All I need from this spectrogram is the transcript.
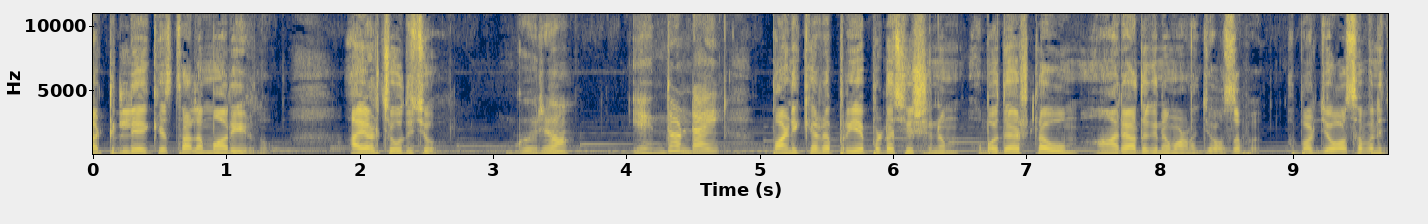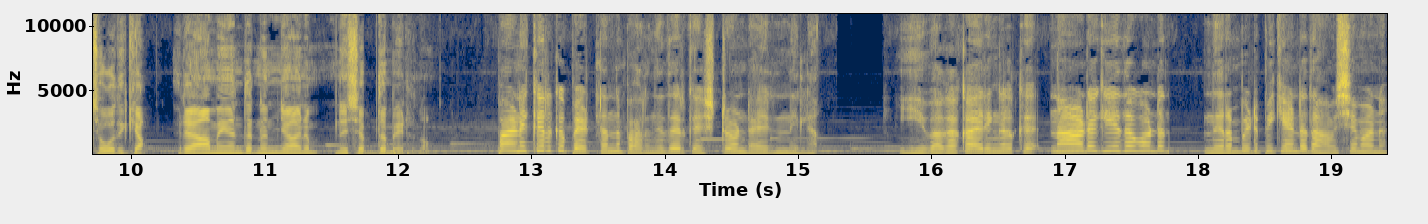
കട്ടിലേക്ക് സ്ഥലം മാറിയിരുന്നു. അയാൾ ചോദിച്ചു ഗുരു എന്തുണ്ടായി? പണിക്കരുടെ പ്രിയപ്പെട്ട ശിഷ്യനും ഉപദേഷ്ടാവും ആരാധകനുമാണ് ജോസഫ്. അപ്പോൾ ജോസഫിന് ചോദിക്കാം രാമചന്ദ്രനും ഞാനും നിശബ്ദമായിരുന്നു പണിക്കർക്ക് പെട്ടെന്ന് പറഞ്ഞു തീർക്കാൻ ഇഷ്ടമുണ്ടായിരുന്നില്ല. ഈ വക കാര്യങ്ങൾക്ക് നാടകീയത കൊണ്ട് നിറം പിടിപ്പിക്കേണ്ടത് ആവശ്യമാണ്.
